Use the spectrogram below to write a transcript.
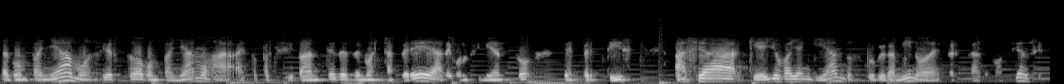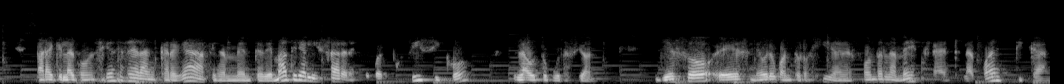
Le acompañamos, ¿cierto? Acompañamos a, estos participantes desde nuestras veredas de conocimiento, de expertise, hacia que ellos vayan guiando su propio camino de despertar de conciencia, para que la conciencia sea la encargada finalmente de materializar en este cuerpo físico la autocuración. Y eso es neurocuantología, en el fondo es la mezcla entre la cuántica,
